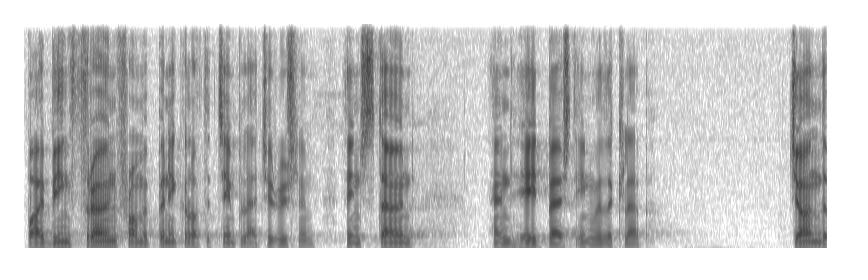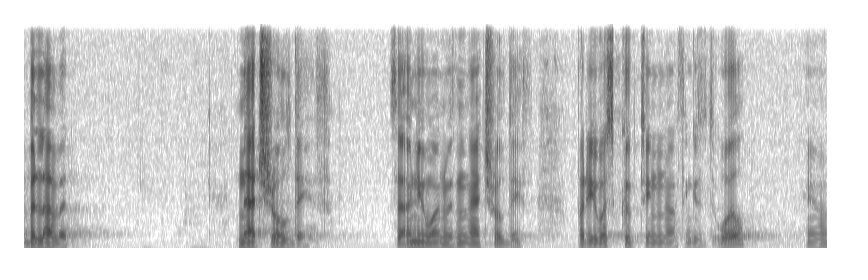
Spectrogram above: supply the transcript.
by being thrown from a pinnacle of the temple at Jerusalem, then stoned and head bashed in with a club. John the Beloved, natural death. It's the only one with a natural death. But he was cooked in, I think it's oil. Yeah.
